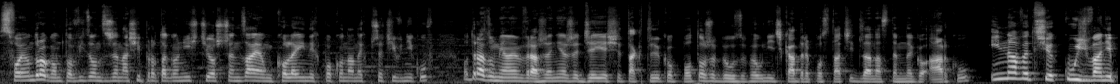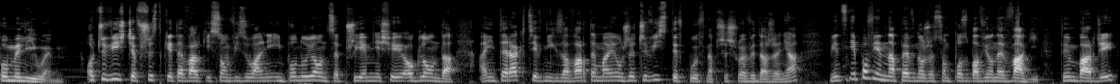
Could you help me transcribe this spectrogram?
Swoją drogą, to widząc, że nasi protagoniści oszczędzają kolejnych pokonanych przeciwników, od razu miałem wrażenie, że dzieje się tak tylko po to, żeby uzupełnić kadrę postaci dla następnego arku. I nawet się kuźwa nie pomyliłem. Oczywiście wszystkie te walki są wizualnie imponujące, przyjemnie się je ogląda, a interakcje w nich zawarte mają rzeczywisty wpływ na przyszłe wydarzenia, więc nie powiem na pewno, że są pozbawione wagi, tym bardziej,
